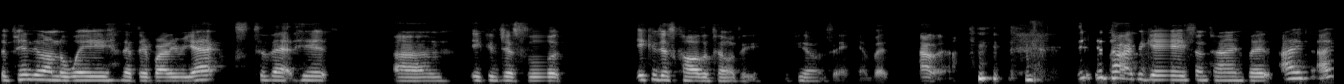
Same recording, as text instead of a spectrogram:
depending on the way that their body reacts to that hit, um, it could just look, it could just cause a penalty, if you know what I'm saying. But I don't know. it's hard to gauge sometimes, but I I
